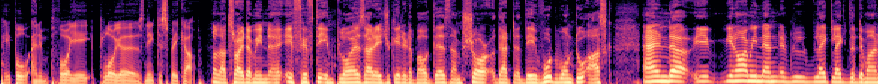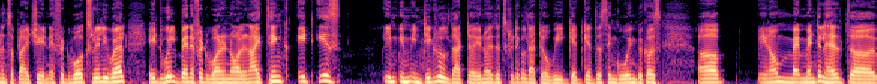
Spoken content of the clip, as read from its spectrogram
people and employee employers need to speak up. No, that's right. I mean, uh, if if the employers are educated about this, I'm sure that they would want to ask. And uh, you know, I mean, and like like the demand and supply chain, if it works really well, it will benefit one and all. And I think it is integral that uh, you know it's critical that uh, we get get this thing going because uh, you know me- mental health uh,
